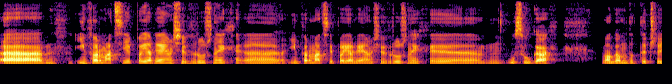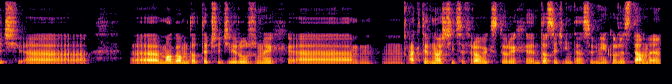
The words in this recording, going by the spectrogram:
E, informacje pojawiają się w różnych e, informacje pojawiają się w różnych e, usługach. Mogą dotyczyć e, e, mogą dotyczyć różnych e, aktywności cyfrowych, z których dosyć intensywnie korzystamy.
